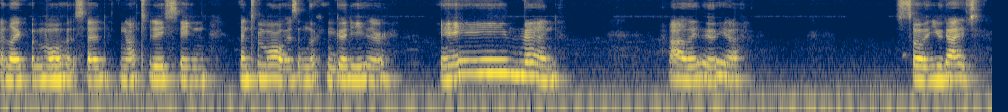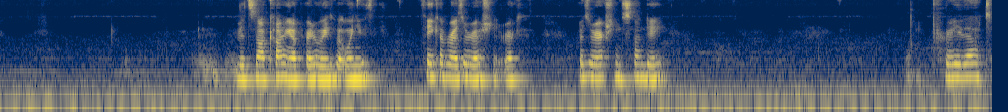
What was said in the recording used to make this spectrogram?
I like what Mo said, not today, Satan, and tomorrow isn't looking good either. Amen. Hallelujah. So, you guys, it's not coming up right away, but when you th- think of Resurrection, Rec- Resurrection Sunday, pray that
